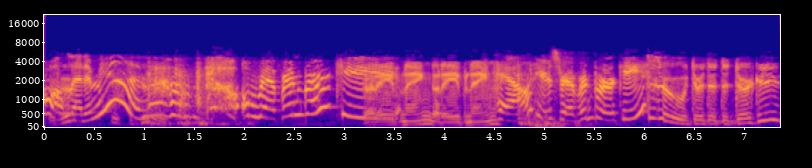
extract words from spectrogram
Oh, I'll let him in. oh, Reverend Berkey. Good evening, good evening. Hal, here's Reverend Berkey. Hello, d- d- d- Turkey.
